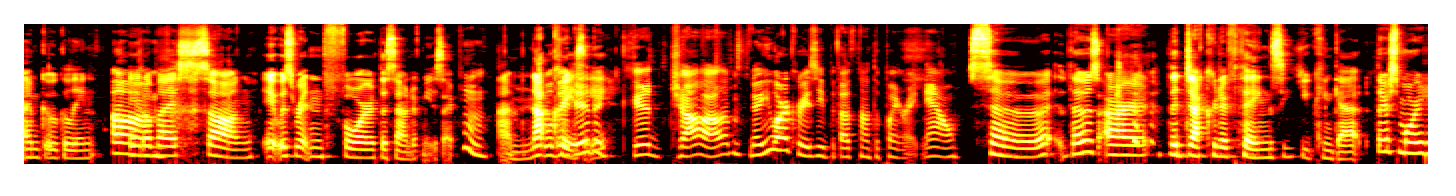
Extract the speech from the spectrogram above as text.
I'm googling Um. Edelweiss song. It was written for The Sound of Music. I'm not Hmm. Well, crazy. they did a good job. No, you are crazy, but that's not the point right now. So, those are the decorative things you can get. There's more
